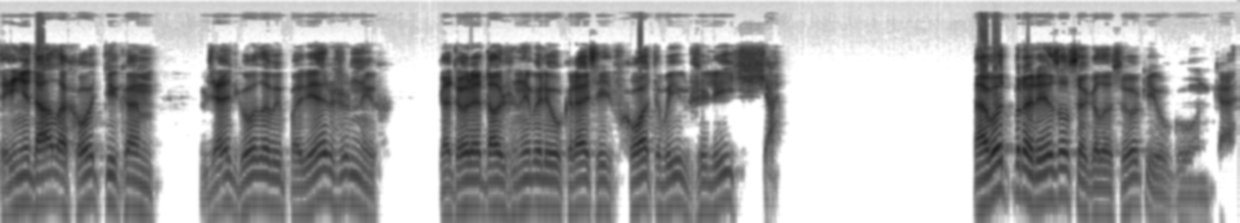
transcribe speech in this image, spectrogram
Ты не дал охотникам взять головы поверженных, которые должны были украсить вход в их жилища. А вот прорезался голосок Югунка.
